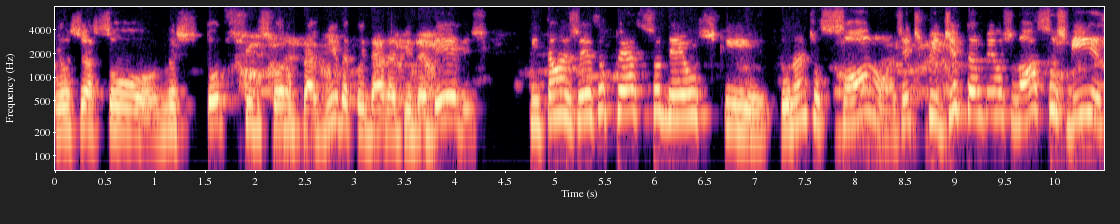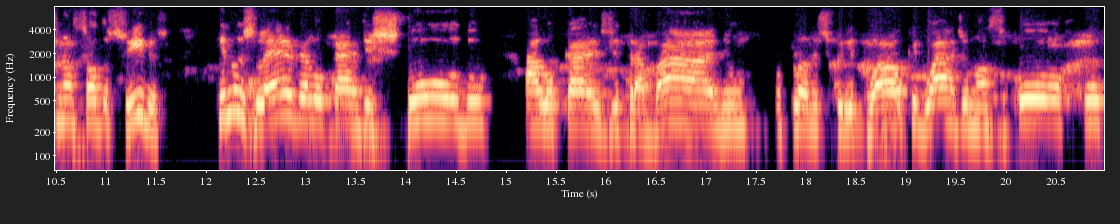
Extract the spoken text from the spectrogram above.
eu já sou, meus, todos os filhos foram para a vida, cuidar da vida deles, então, às vezes, eu peço a Deus que, durante o sono, a gente pedir também os nossos guias, não só dos filhos, que nos leve a locais de estudo, a locais de trabalho, no plano espiritual, que guarde o nosso corpo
